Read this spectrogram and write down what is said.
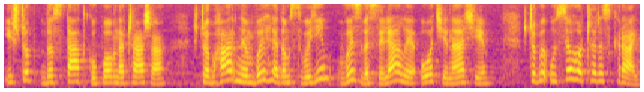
і щоб достатку повна чаша, щоб гарним виглядом своїм ви звеселяли очі наші, щоби усього через край.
